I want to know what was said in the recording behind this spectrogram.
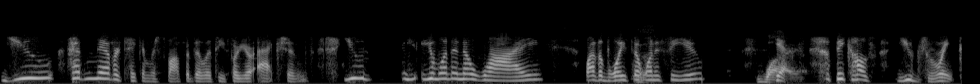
You have never taken responsibility for your actions. You you, you want to know why? Why the boys don't want to see you? Why? Yes, because you drink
